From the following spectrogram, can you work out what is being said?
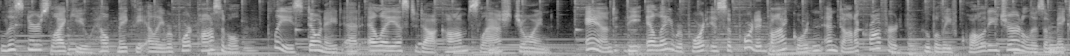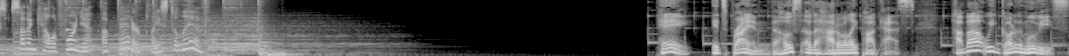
Listeners like you help make the LA Report possible. Please donate at laist.com/join. And the LA Report is supported by Gordon and Donna Crawford, who believe quality journalism makes Southern California a better place to live. Hey, it's Brian, the host of the How to LA podcast. How about we go to the movies?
